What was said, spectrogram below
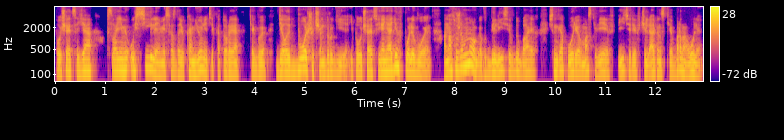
Получается, я своими усилиями создаю комьюнити, которые как бы делают больше, чем другие. И получается, я не один в поле воин, а нас уже много в Тбилиси, в Дубаях, в Сингапуре, в Москве, в Питере, в Челябинске, в Барнауле.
